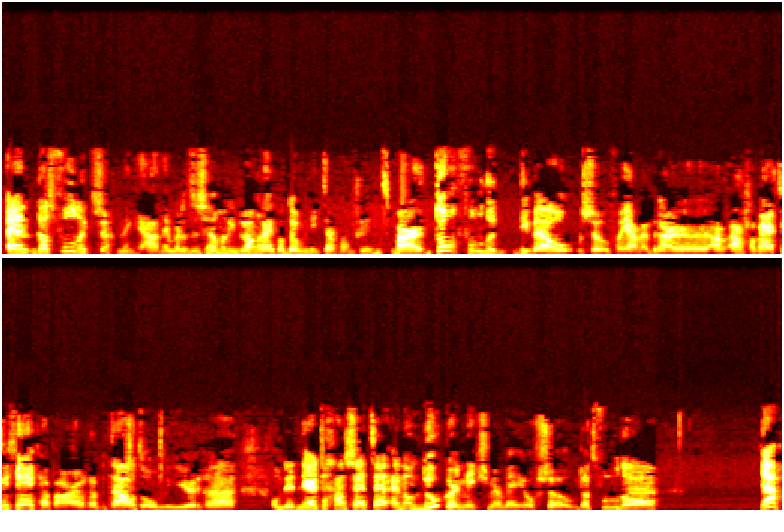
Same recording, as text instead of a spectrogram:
En dat voelde ik zeg, nee, ja, nee, maar dat is helemaal niet belangrijk wat Dominique daarvan vindt. Maar toch voelde die wel zo van, ja, we hebben daar aan, gewerkt, weet je. Ik heb haar eh, betaald om hier, uh, om dit neer te gaan zetten. En dan doe ik er niks meer mee of zo. Dat voelde, ja,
